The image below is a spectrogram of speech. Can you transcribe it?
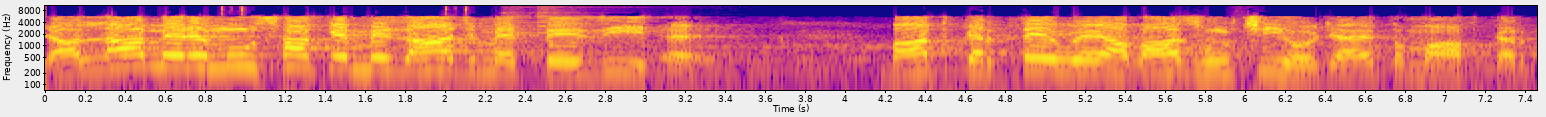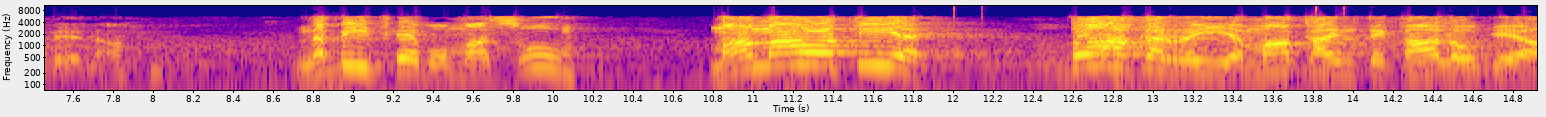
या अल्लाह, मेरे मूसा के मिजाज में तेज़ी है। बात करते हुए आवाज़ ऊँची हो जाए तो माफ़ कर देना। नबी थे वो मासूम माँ माँ होती है। दुआ कर रही है, माँ का इंतकाल हो गया।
